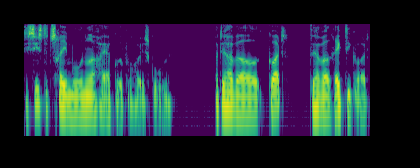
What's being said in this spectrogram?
De sidste tre måneder har jeg gået på højskole. Og det har været godt. Det har været rigtig godt.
